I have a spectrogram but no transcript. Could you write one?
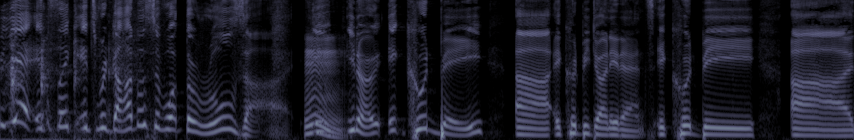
yeah, it's like it's regardless of what the rules are. It- you know, it could be uh, it could be don't eat ants. It could be uh,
